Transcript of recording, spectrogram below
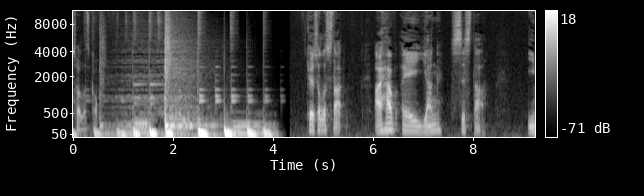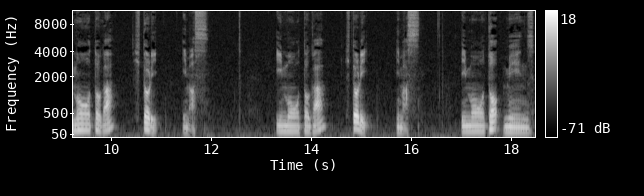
So let's go. Okay, so let's start. I have a young sister. 妹が一人います妹が一人います妹 means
